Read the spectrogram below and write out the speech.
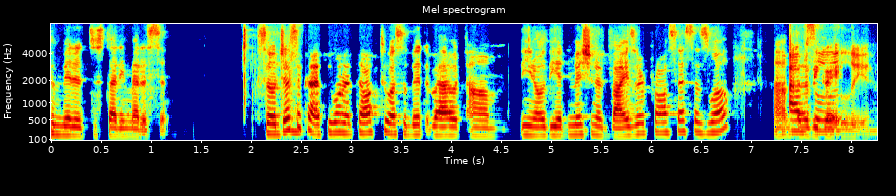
committed to study medicine. So, Jessica, if you want to talk to us a bit about, um, you know, the admission advisor process as well, um, absolutely.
